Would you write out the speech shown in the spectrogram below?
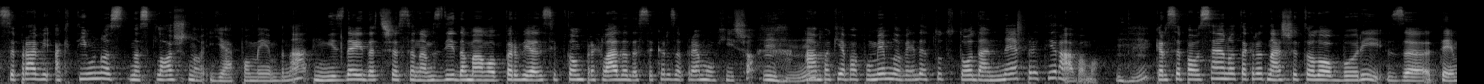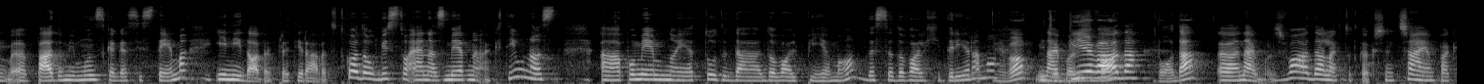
se pravi, aktivnost na splošno je pomembna. Ni zdaj, da če se nam zdi, da imamo prvi en simptom prehlada, da se kar zapremo v hišo, uh -huh. ampak je pa pomembno vedeti tudi to, da ne pretiravamo. Uh -huh. Ker se pa vseeno takrat naše telo bori z tem eh, padom imunskega sistema in ni dobro pretiravati. Tako da v bistvu ena zmerna aktivnost. A, pomembno je tudi, da dovolj pijemo, da se dovolj hidriramo. Evo, Najbolj pijeva. voda. Voda. Uh, najbolj voda, lahko tudi kakšen čaj, ampak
